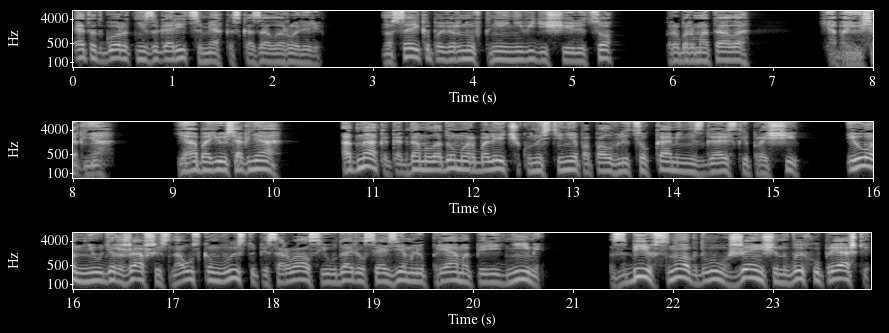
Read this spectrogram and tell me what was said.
Этот город не загорится», — мягко сказала Роллери. Но Сейка, повернув к ней невидящее лицо, пробормотала «Я боюсь огня! Я боюсь огня!» Однако, когда молодому арбалетчику на стене попал в лицо камень из гальской прощи, и он, не удержавшись на узком выступе, сорвался и ударился о землю прямо перед ними, сбив с ног двух женщин в их упряжке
